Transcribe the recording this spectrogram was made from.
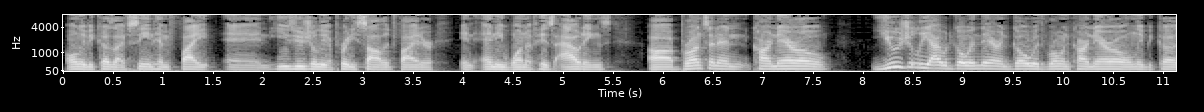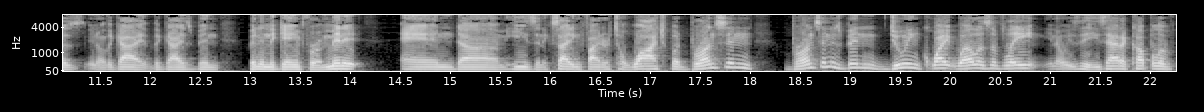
only because I've seen him fight, and he's usually a pretty solid fighter in any one of his outings. Uh, Brunson and Carneiro Usually, I would go in there and go with Roan Carneiro only because you know the guy the guy's been been in the game for a minute and um, he's an exciting fighter to watch. But Brunson Brunson has been doing quite well as of late. You know, he's he's had a couple of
